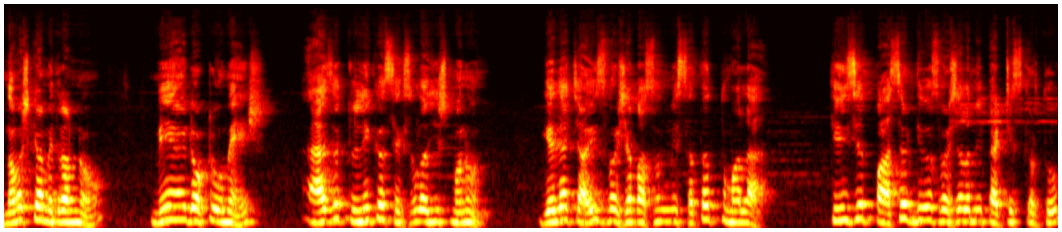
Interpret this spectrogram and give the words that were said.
नमस्कार मित्रांनो मी आहे doctor Umesh. As a clinical sexologist म्हणून गेल्या चाळीस वर्षापासून मी सतत तुम्हाला तीनशे पासष्ट दिवस वर्षाला मी प्रॅक्टिस करतो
